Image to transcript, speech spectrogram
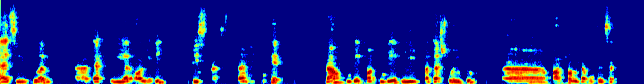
as usual uh, that we are already discussed. Right? Okay, now today for today we are just going to uh, perform the open circuit.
